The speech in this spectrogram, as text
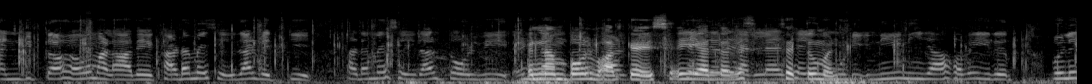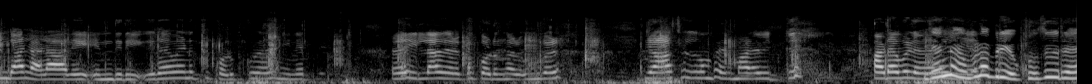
அன்பிற்காகவும் அழாதே கடமை செய்தால் வெற்றி கடமை செய்தால் தோல்வி. எண்ணம் போல் வாழ்க்கை. செய் அல்லது செத்துமன் நீ நீயாகவே இரு. விழுந்தால் அழாதே எந்திரி. இறைவனுக்கு கொடுக்கிறது நினை இல்லாதவருக்கு கொடுங்கள். உங்கள் யாசகம் பெருமளவிற்கு கடவுள் என்ன இவ்வளவு பெரிய குதிரை?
